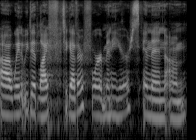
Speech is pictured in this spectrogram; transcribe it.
uh, way that we did life together for many years. And then um,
